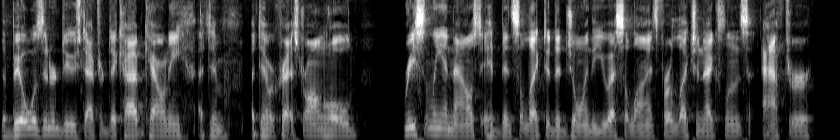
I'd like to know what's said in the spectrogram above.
The bill was introduced after DeKalb County, a, Dem- a Democrat stronghold, recently announced it had been selected to join the U.S. Alliance for Election Excellence after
